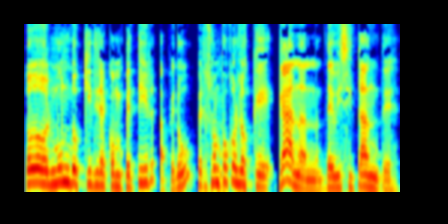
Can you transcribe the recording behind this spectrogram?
Todo el mundo quiere ir a competir a Perú, pero son pocos los que ganan de visitantes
